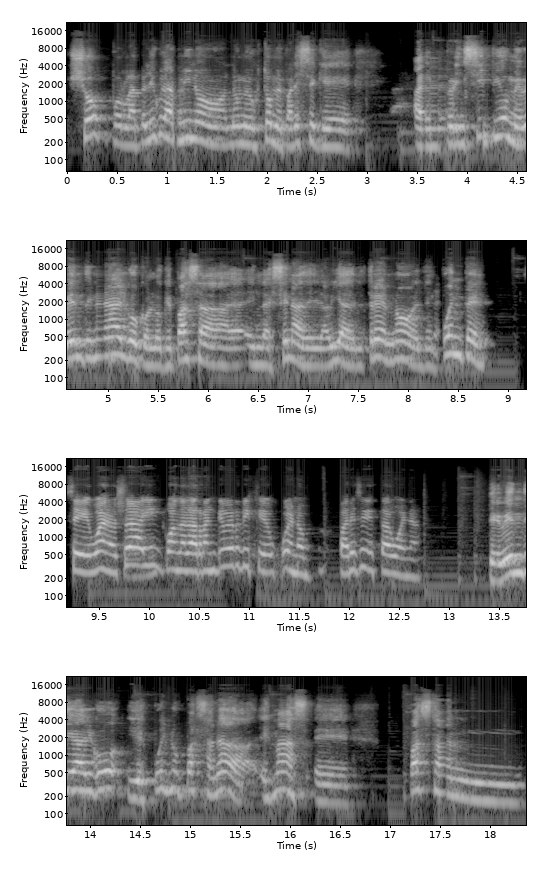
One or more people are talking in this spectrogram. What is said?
yo por la película a mí no, no me gustó, me parece que al principio me venden algo con lo que pasa en la escena de la vía del tren, ¿no? El puente. Sí, bueno, yo ahí cuando la arranqué a ver dije, bueno, parece que está buena. te vende algo y después no pasa nada. Es más, eh, pasan,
